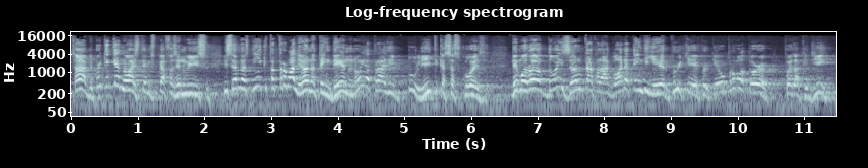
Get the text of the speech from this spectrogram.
Sabe? Por que, que nós temos que ficar fazendo isso? Isso é nós tínhamos que estar trabalhando, atendendo, não ir atrás de política, essas coisas. Demorou dois anos o cara falar, agora tem dinheiro. Por quê? Porque o promotor foi lá pedir.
